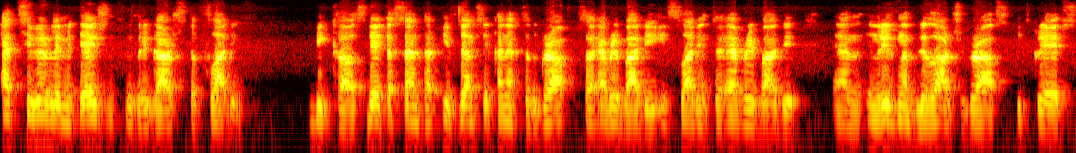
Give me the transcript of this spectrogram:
had severe limitations with regards to flooding because data center is densely connected graph, so everybody is flooding to everybody. And in reasonably large graphs, it creates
